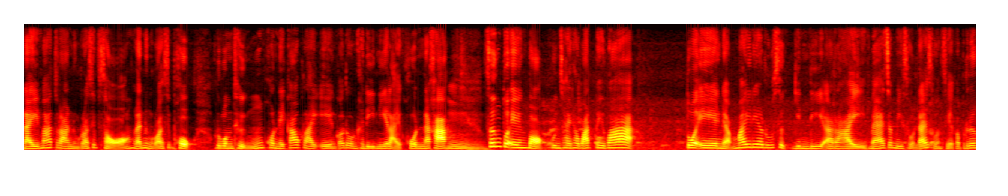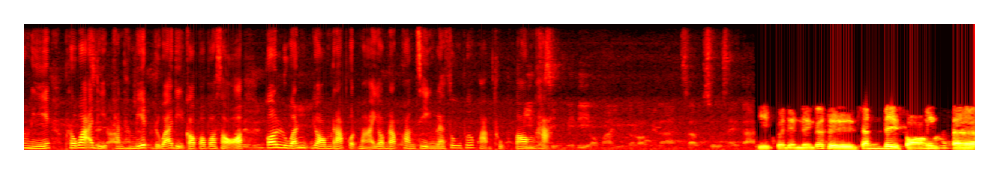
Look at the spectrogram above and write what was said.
ในมาตรา 112 และ 116 รวมถึงคนในก้าวไกลเองก็โดนคดีนี้หลายคนนะคะอืมซึ่งตัวเองบอกคุณชัยธวัฒน์ไปว่าตัวเองเนี่ยไม่ได้รู้สึกยินดีอะไร แม้จะมีส่วนได้ส่วนเสียกับเรื่องนี้ เพราะว่าอดีตพันธมิตร หรือว่าอดีตกปปส ก็ล้วนยอมรับกฎหมายยอมรับความจริง และสู้เพื่อความถูกต้องค่ะ สิ่งไม่ดีออกมาอยู่ตลอดเวลาสู่สายตาอีกประเด็นหนึ่งก็คือ ฉันได้ฟ้องเอ่อ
